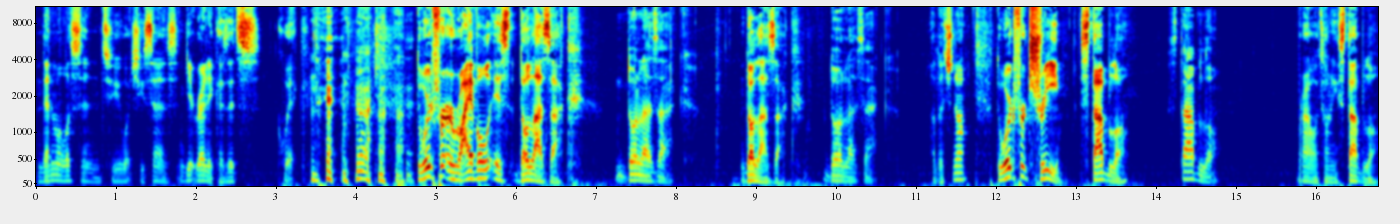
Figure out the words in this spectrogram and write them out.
and then we'll listen to what she says. And get ready because it's quick. the word for arrival is dolazak. Dolazak. Dolazak. Dolazak. I'll let you know. The word for tree, stablo. Stablo. Bravo, Tony. Stablo.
